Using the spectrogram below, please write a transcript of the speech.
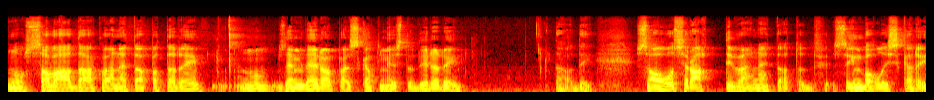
nu, savādāk, vai ne? Tāpat arī nu, Ziemeļā Eiropā skatāmies, tad ir arī tādi saules rati, vai ne? Tā tad simboliski arī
